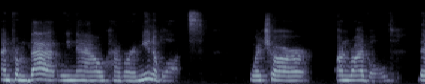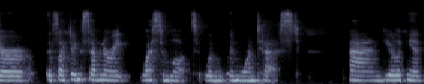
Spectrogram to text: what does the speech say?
and from that we now have our immunoblots which are unrivaled. They're it's like doing seven or eight Western blots with, in one test. And you're looking at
